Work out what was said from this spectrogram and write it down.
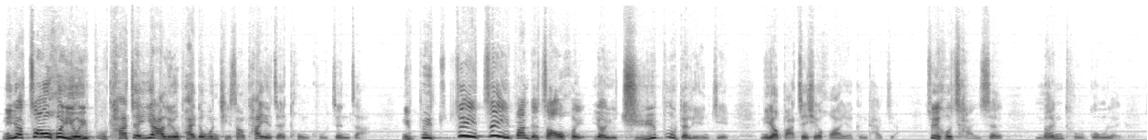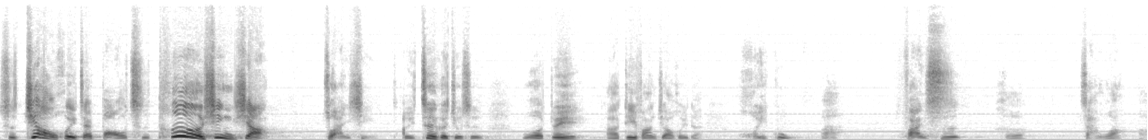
你要召会有一步，他在亚流派的问题上，他也在痛苦挣扎。你被这这一般的召会要有局部的连接，你要把这些话要跟他讲，最后产生门徒工人，是教会在保持特性下转型。所以这个就是我对啊地方教会的回顾啊反思和。展望啊，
